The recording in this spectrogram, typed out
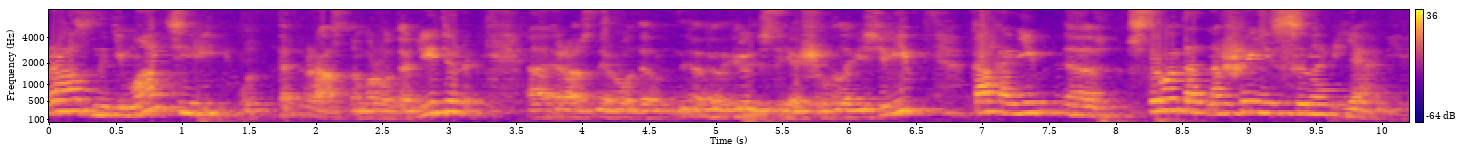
разные матери, вот разного рода лидеры, э, разные рода э, люди, стоящие во главе семьи, как они строят отношения с сыновьями.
